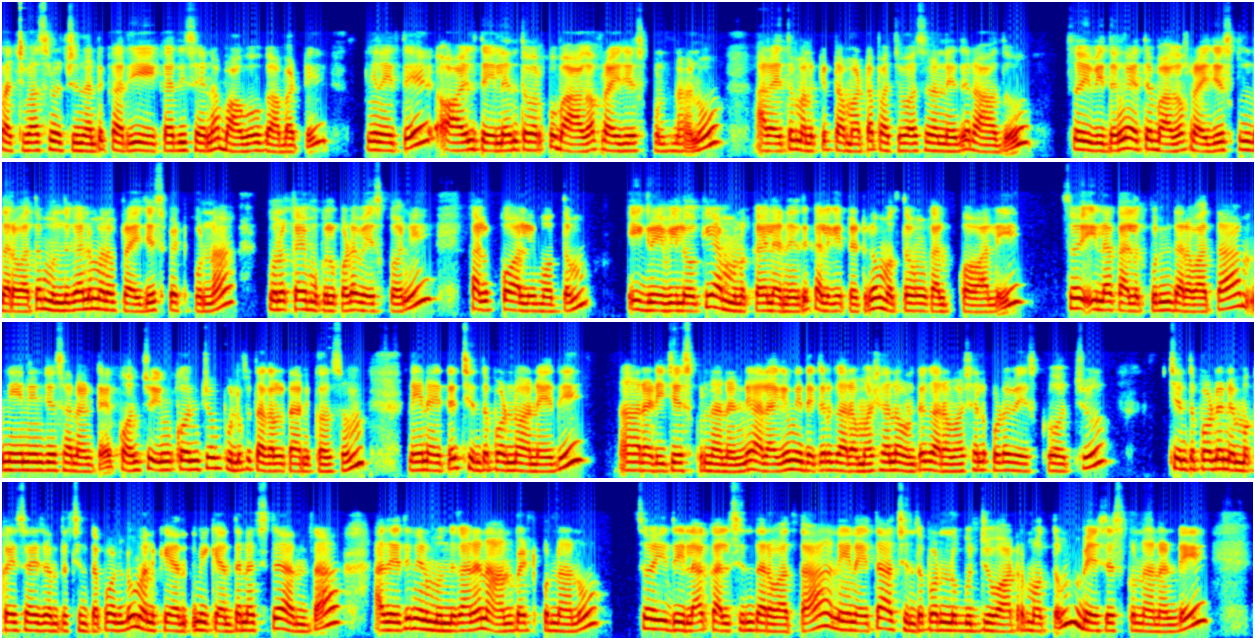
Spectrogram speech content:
పచ్చివాసన వచ్చిందంటే కర్రీ ఏ కర్రీస్ అయినా బాగోవు కాబట్టి నేనైతే ఆయిల్ తేలేంత వరకు బాగా ఫ్రై చేసుకుంటున్నాను. అలా అయితే మనకి టమాటా పచ్చివాసన అనేది రాదు. సో ఈ విధంగా అయితే బాగా ఫ్రై చేసుకున్న తర్వాత ముందుగానే మనం ఫ్రై చేసి పెట్టుకున్న మునక్కాయ ముక్కలు కూడా వేసుకొని కలుపుకోవాలి మొత్తం. ఈ గ్రేవీలోకి ఆ మునక్కాయలు అనేది కలిగేటట్టుగా మొత్తం కలుపుకోవాలి. సో ఇలా కలుపుకున్న తర్వాత నేనేం చేశానంటే కొంచెం ఇంకొంచెం పులుపు తగలటానికి కోసం నేనైతే చింతపండు అనేది రెడీ చేసుకున్నానండి. అలాగే మీ దగ్గర గరం మసాలా ఉంటే గరం మసాలా కూడా వేసుకోవచ్చు. చింతపండు నిమ్మకాయ సైజ్ అంత చింతపండు మనకి మీకు ఎంత నచ్చితే అంత అదైతే నేను ముందుగానే నానబెట్టుకున్నాను. సో ఇది ఇలా కలిసిన తర్వాత నేనైతే ఆ చింతపండు గుజ్జు వాటర్ మొత్తం వేసేసుకున్నానండి.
